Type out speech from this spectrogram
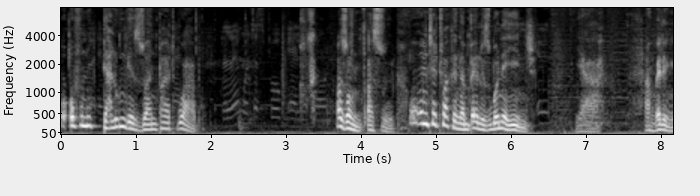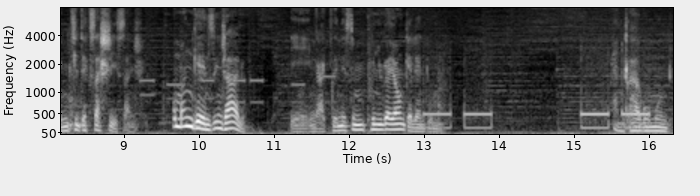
o- ofuna ukudala ukungezwani phakathi kwabo. Azongicasula. U- umthetho wakhe ngempela uzibone yinje. Ya angivele ngimthinte kusashisa nje. Uma ngingenzi njalo ingagcina simphunyuke yonke lento uma angiqaka umuntu.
